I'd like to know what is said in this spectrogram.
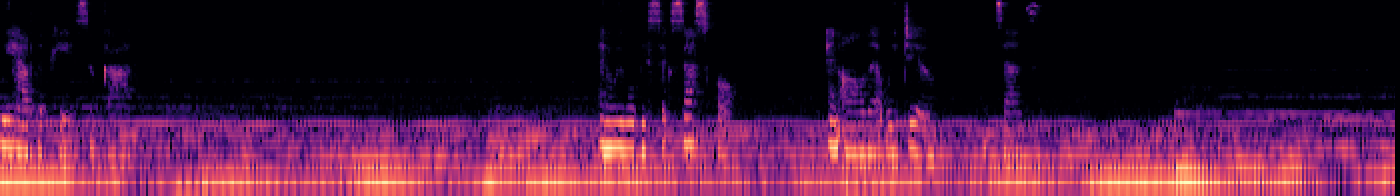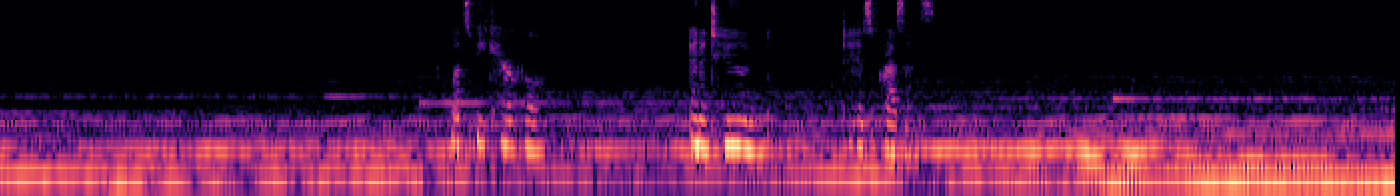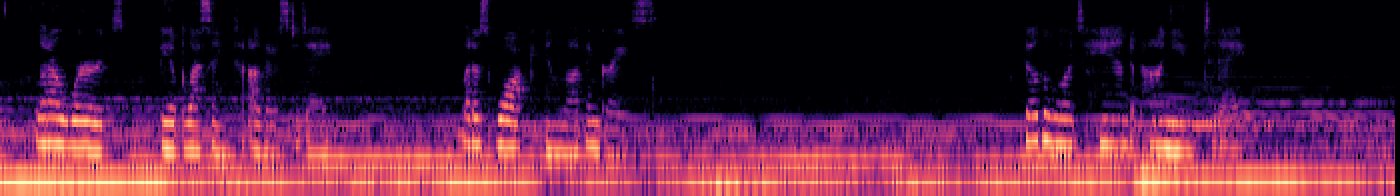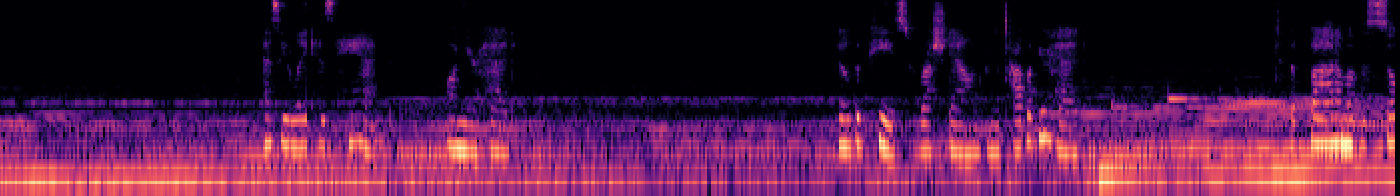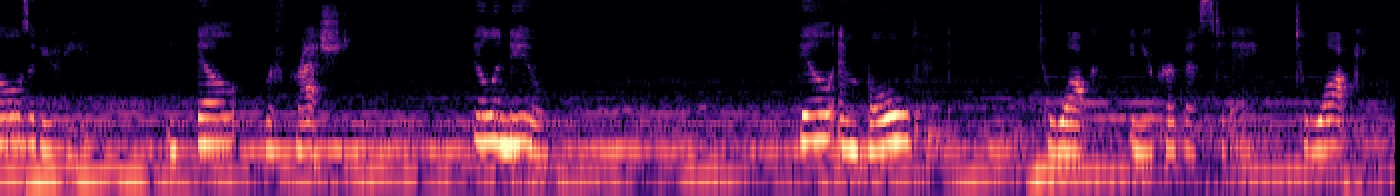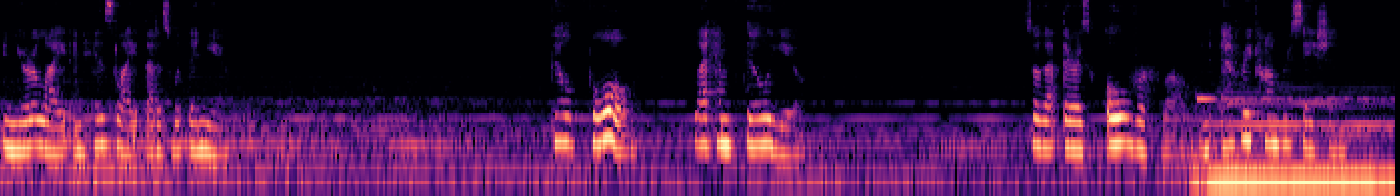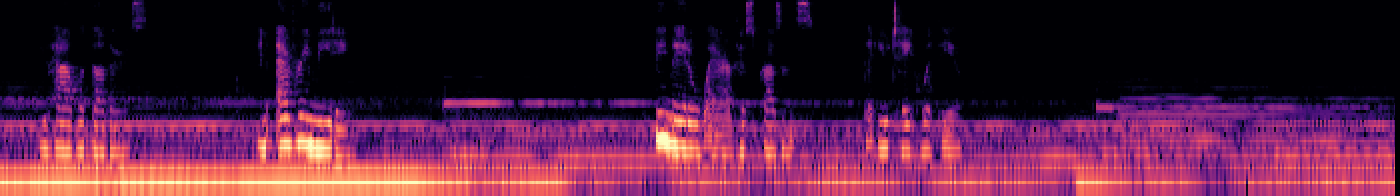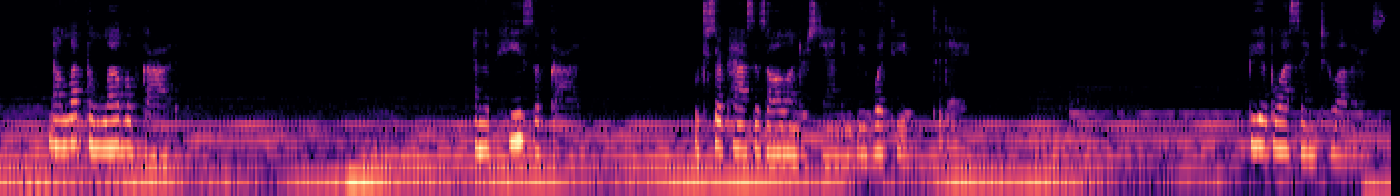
we have the peace of God. And we will be successful in all that we do, it says. Let's be careful and attuned to His presence. Let our words be a blessing to others today. Let us walk in love and grace. Feel the Lord's hand upon you today. As He laid His hand on your head. Feel the peace rush down from the top of your head to the bottom of the soles of your feet and feel refreshed. Feel anew. Feel emboldened to walk in your purpose today, to walk in your light and His light that is within you. Feel full. Let Him fill you so that there is overflow in every conversation you have with others, in every meeting. Be made aware of His presence that you take with you. Now let the love of God and the peace of God, which surpasses all understanding, be with you today. Be a blessing to others.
